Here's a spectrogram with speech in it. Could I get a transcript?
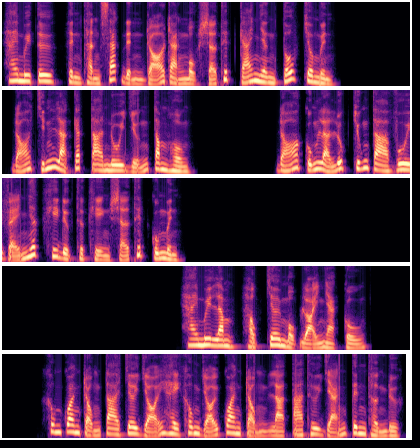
24. Hình thành xác định rõ ràng một sở thích cá nhân tốt cho mình. Đó chính là cách ta nuôi dưỡng tâm hồn. Đó cũng là lúc chúng ta vui vẻ nhất khi được thực hiện sở thích của mình. 25. Học chơi một loại nhạc cụ. Không quan trọng ta chơi giỏi hay không giỏi, quan trọng là ta thư giãn tinh thần được.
